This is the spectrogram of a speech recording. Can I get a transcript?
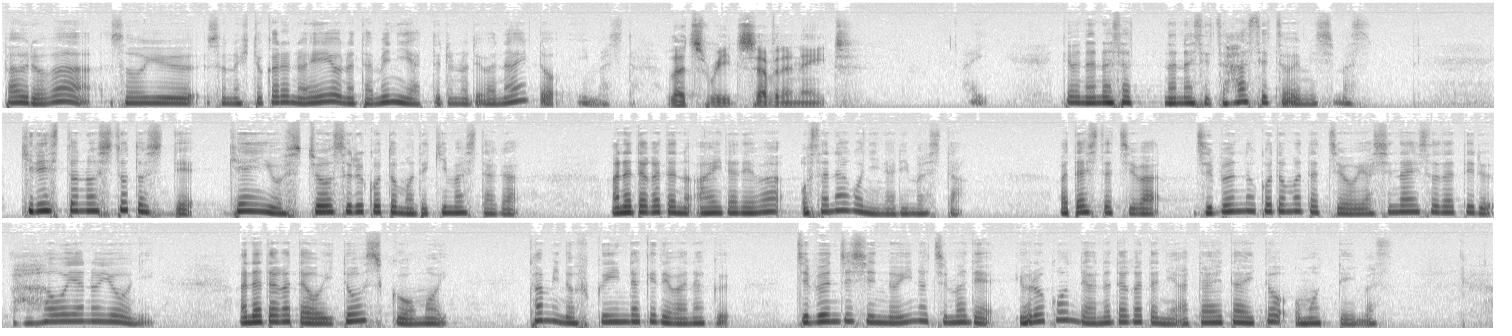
パウロはそういうその人からの栄誉のためにやっているのではないと言いました。Let's read 7 and 8. はい、では 7, さ7節8節をお読みします。キリストの使徒として権威を主張することもできましたが、あなた方の間では幼子になりました。私たちは自分の子供たちを養い育てる母親のように、あなた方を愛おしく思い、神の福音だけではなく、自分自身の命まで喜んであなた方に与えたいと思っています。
